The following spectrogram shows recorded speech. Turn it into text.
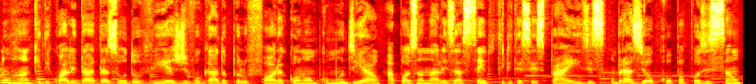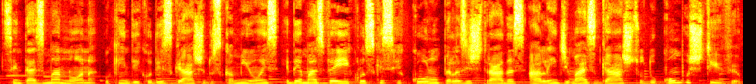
No ranking de qualidade das rodovias divulgado pelo Fórum Econômico Mundial, após analisar 136 países, o Brasil ocupa a posição centésima nona, o que indica o desgaste dos caminhões e demais veículos que circulam pelas estradas, além de mais gasto do combustível.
